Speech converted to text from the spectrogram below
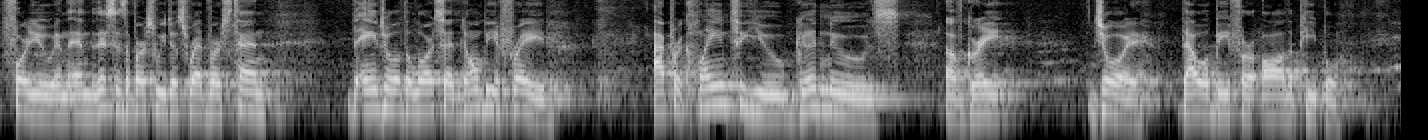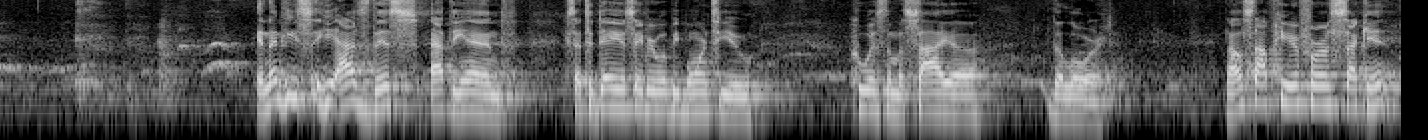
for you. And, and this is the verse we just read, verse 10. The angel of the Lord said, Don't be afraid. I proclaim to you good news of great joy that will be for all the people. And then he, he adds this at the end. He said, Today a Savior will be born to you, who is the Messiah, the Lord. Now, I'll stop here for a second.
